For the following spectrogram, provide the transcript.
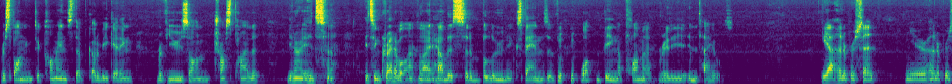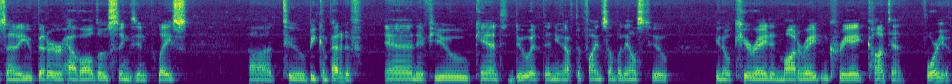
responding to comments. They've got to be getting reviews on Trustpilot. You know, it's uh, it's incredible, like how this sort of balloon expands of what being a plumber really entails. Yeah, hundred percent. You're hundred percent. You better have all those things in place uh, to be competitive. And if you can't do it, then you have to find somebody else to, you know, curate and moderate and create content for you.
